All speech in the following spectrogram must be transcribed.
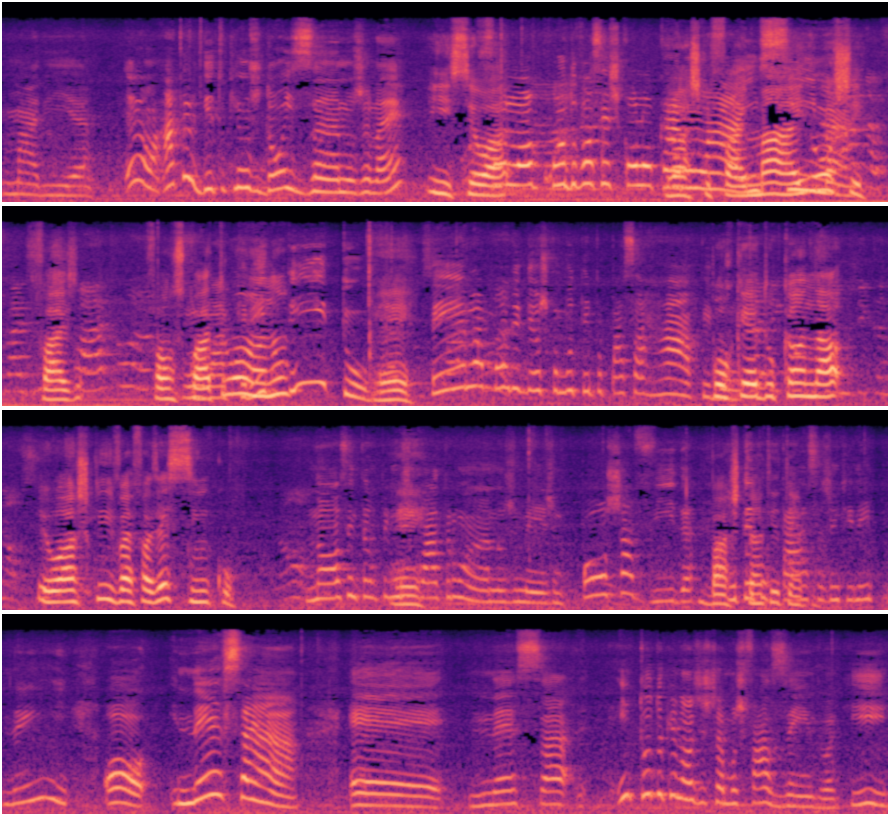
Maria. Eu acredito que uns dois anos, né? Isso, eu, Foi a- logo quando vocês colocaram eu acho que faz mais. Oxe, faz, faz uns Eu quatro anos. acredito. É. Pelo amor de Deus, como o tempo passa rápido. Porque do canal, eu acho que vai fazer cinco. Nossa, então tem uns É. quatro anos mesmo. Poxa vida. Bastante o tempo. passa, tempo. a gente nem. nem... Ó, nessa. é, nessa. Em tudo que nós estamos fazendo aqui,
